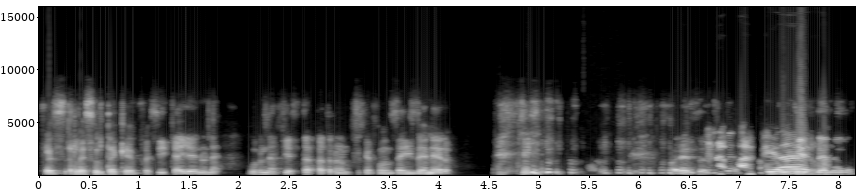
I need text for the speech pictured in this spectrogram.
pues resulta que pues sí cayó en una, una fiesta patronal porque fue un 6 de enero. Por eso. un Partida de 6 de enero.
